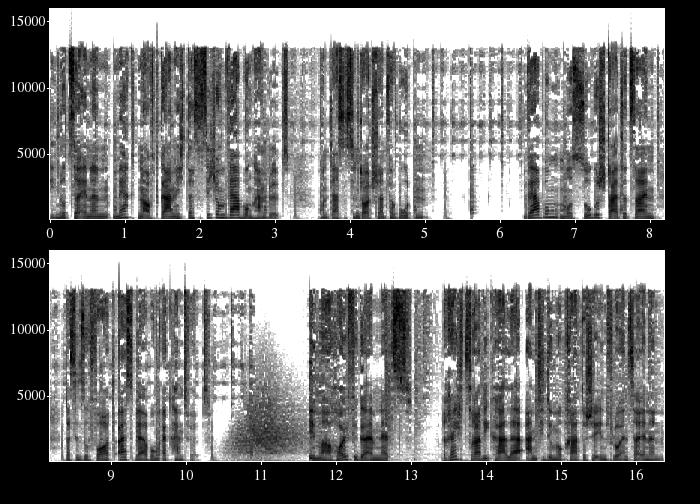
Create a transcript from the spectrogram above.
Die NutzerInnen merkten oft gar nicht, dass es sich um Werbung handelt. Und das ist in Deutschland verboten. Werbung muss so gestaltet sein, dass sie sofort als Werbung erkannt wird. Immer häufiger im Netz rechtsradikale, antidemokratische InfluencerInnen.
